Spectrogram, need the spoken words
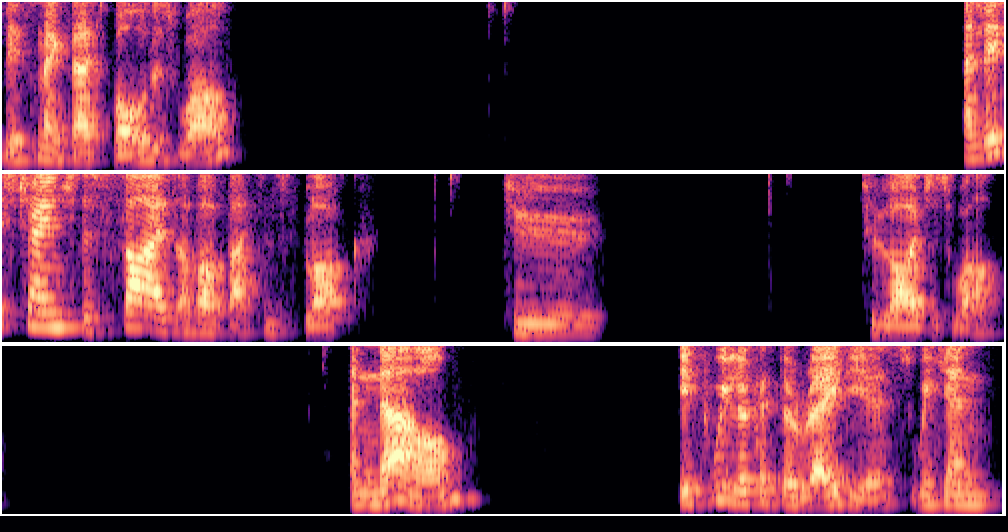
Let's make that bold as well. And let's change the size of our buttons block to, to large as well. And now, if we look at the radius, we can,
